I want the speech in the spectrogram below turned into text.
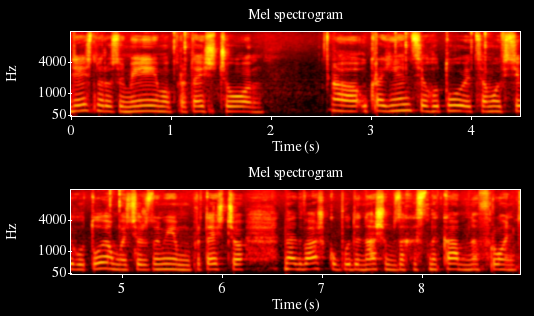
Дійсно розуміємо про те, що е, Українці готуються, ми всі готуємося, розуміємо про те, що надважко буде нашим захисникам на фронті.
